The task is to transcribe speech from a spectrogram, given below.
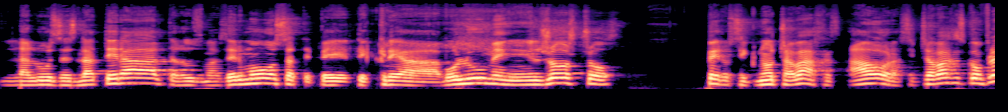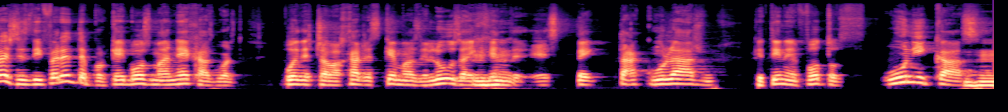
la luz es lateral, la luz más hermosa, te, te crea volumen en el rostro, pero si no trabajas. Ahora, si trabajas con flash es diferente porque vos manejas, puedes trabajar esquemas de luz, hay Ujú. gente espectacular que tiene fotos únicas, Ujú.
